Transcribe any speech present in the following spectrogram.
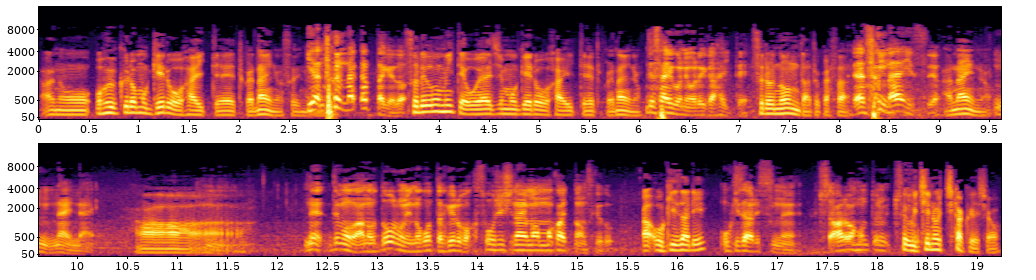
あのおふくろもゲロを吐いてとかないの？そういうのいや、ななかったけど。それを見て親父もゲロを吐いてとかないの？で、最後に俺が入って。それを飲んだとかさいや、そんないですよ。あないの？うん、ないない。あね、でも、あの、道路に残ったゲロばっか掃除しないまんま帰ったんですけど、ーあ置き去り？置き去りっすね。ちょっとあれは本当に、うちの近くでしょ？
